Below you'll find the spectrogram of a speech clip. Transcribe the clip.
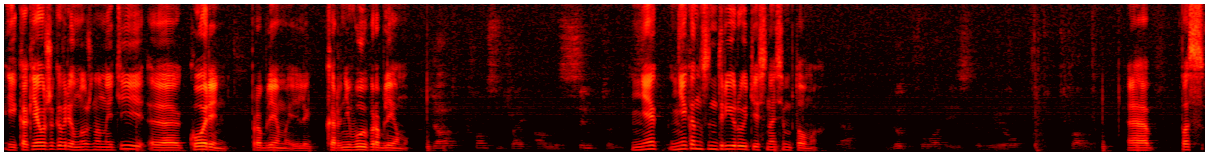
И, как я уже говорил, нужно найти э, корень проблемы или корневую проблему. Не, не концентрируйтесь на симптомах. Э, пос-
